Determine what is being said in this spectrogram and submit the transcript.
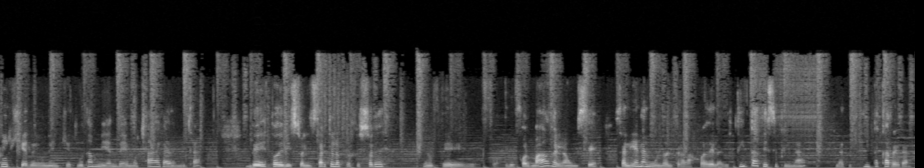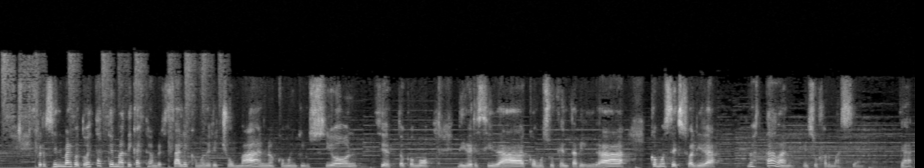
Surge de una inquietud también de muchas académicas, de esto de visualizar que los profesores eh, formados en la UNCE salían al mundo del trabajo de las distintas disciplinas, las distintas carreras, pero sin embargo todas estas temáticas transversales como derechos humanos, como inclusión, ¿cierto? como diversidad, como sustentabilidad, como sexualidad, no estaban en su formación, ¿ya?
